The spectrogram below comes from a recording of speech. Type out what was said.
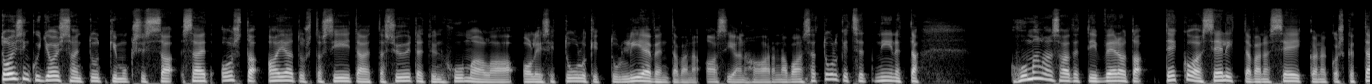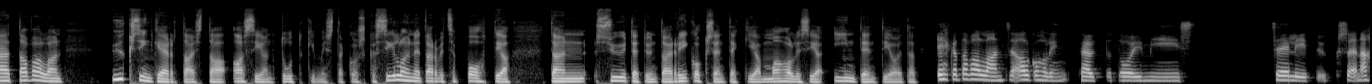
Toisin kuin joissain tutkimuksissa, sä et osta ajatusta siitä, että syytetyn humalaa olisi tulkittu lieventävänä asianhaarana, vaan sä tulkitset niin, että humalaan saatettiin vedota tekoa selittävänä seikkana, koska tämä tavallaan yksinkertaistaa asian tutkimista, koska silloin ei tarvitse pohtia tämän syytetyn tai rikoksen tekijän mahdollisia intentioita. Ehkä tavallaan se alkoholin käyttö toimii selityksenä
